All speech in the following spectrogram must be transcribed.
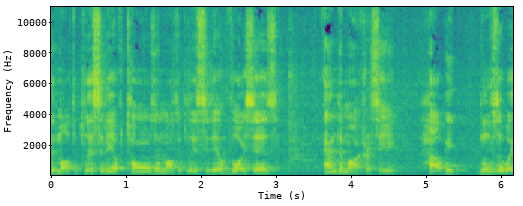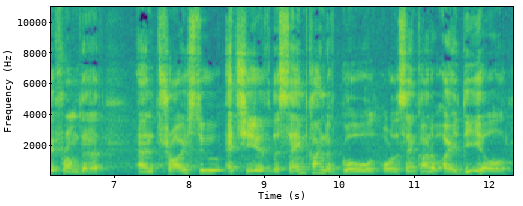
the multiplicity of tones and multiplicity of voices and democracy, how he moves away from that and tries to achieve the same kind of goal or the same kind of ideal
